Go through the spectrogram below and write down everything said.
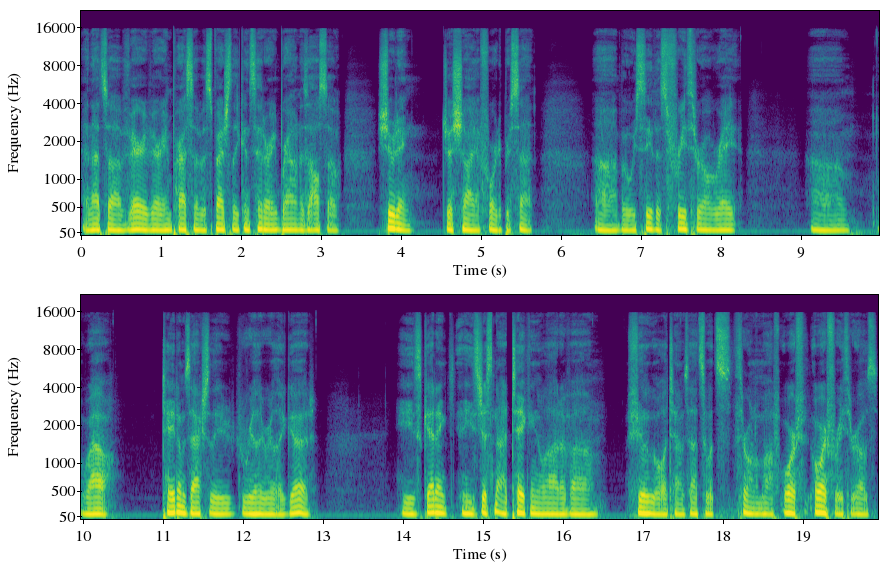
and that's uh, very very impressive, especially considering Brown is also shooting just shy of forty percent. Uh, but we see this free throw rate. Um, wow, Tatum's actually really really good. He's getting he's just not taking a lot of. Uh, field goal attempts. That's what's throwing them off, or or free throws.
